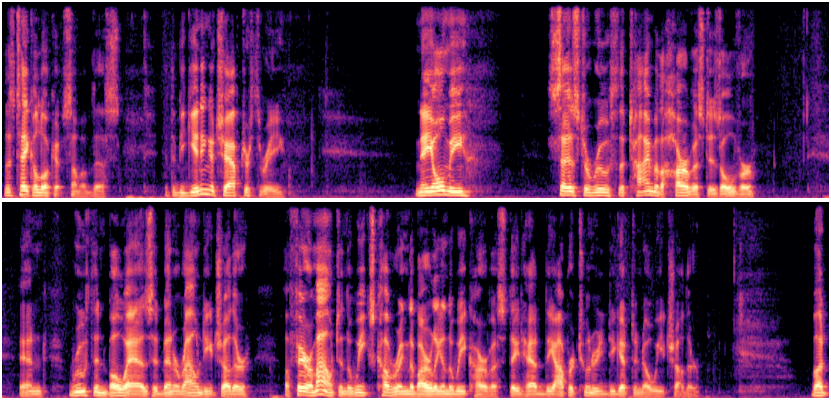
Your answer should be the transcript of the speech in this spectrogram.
Let's take a look at some of this. At the beginning of chapter 3, Naomi says to Ruth, The time of the harvest is over. And Ruth and Boaz had been around each other a fair amount in the weeks covering the barley and the wheat harvest. They'd had the opportunity to get to know each other. But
